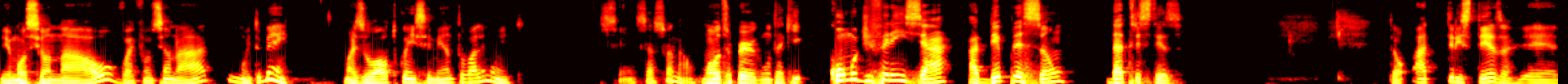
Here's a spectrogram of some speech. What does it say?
emocional, vai funcionar muito bem. Mas o autoconhecimento vale muito. Sensacional. Uma outra pergunta aqui: Como diferenciar a depressão da tristeza? Então, a tristeza, é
